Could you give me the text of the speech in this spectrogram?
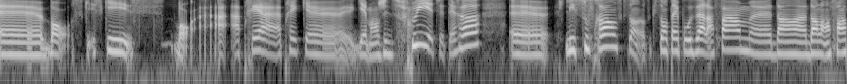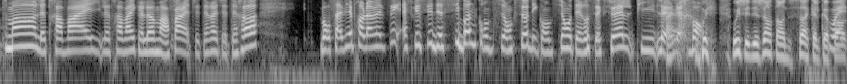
euh, bon, ce qui, ce qui est, bon, après, après qu'il ait mangé du fruit, etc., euh, les souffrances qui sont, qui sont imposées à la femme euh, dans, dans l'enfantement, le travail, le travail que l'homme va faire, etc., etc., Bon, ça vient problématiser. Est-ce que c'est de si bonnes conditions que ça, des conditions hétérosexuelles? Puis le, ah, le, bon. Oui, oui j'ai déjà entendu ça à quelque part. Oui.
